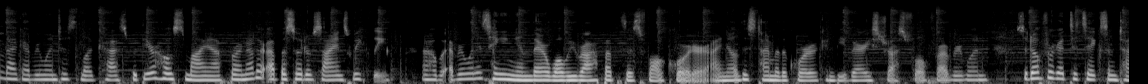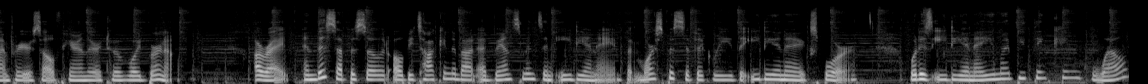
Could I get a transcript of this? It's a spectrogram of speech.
Welcome back, everyone, to Slugcast with your host Maia for another episode of Science Weekly. I hope everyone is hanging in there while we wrap up this fall quarter. I know this time of the quarter can be very stressful for everyone, so don't forget to take some time for yourself here and there to avoid burnout. Alright, in this episode, I'll be talking about advancements in eDNA, but more specifically, the eDNA Explorer. What is eDNA, you might be thinking? Well,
